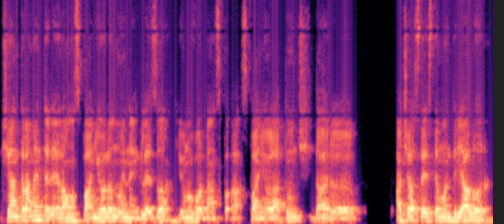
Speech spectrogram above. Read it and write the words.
și antrenamentele erau în spaniolă, nu în engleză. Eu nu vorbeam sp- spaniolă atunci, dar uh, aceasta este mândria lor.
